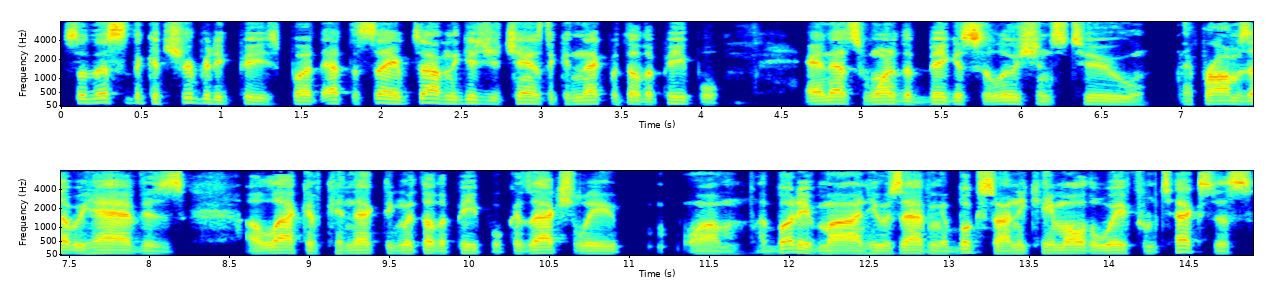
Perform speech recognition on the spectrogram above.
so this is the contributing piece. But at the same time, it gives you a chance to connect with other people. And that's one of the biggest solutions to the problems that we have is a lack of connecting with other people. Because actually, um, a buddy of mine, he was having a book sign. He came all the way from Texas,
